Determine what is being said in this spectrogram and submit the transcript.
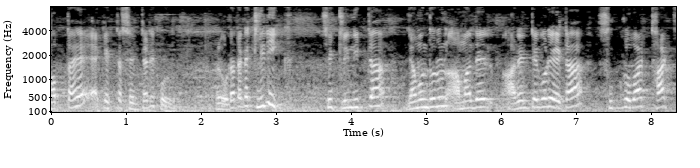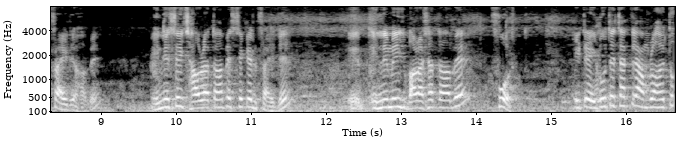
সপ্তাহে, এক একটা সেন্টারে করব। ওটা তো একটা ক্লিনিক। সেই ক্লিনিকটা, যেমন ধরুন আমাদের আরএনটে করে এটা শুক্রবার থার্ড ফ্রাইডে হবে এনএসএইচ হাওড়াতে হবে সেকেন্ড ফ্রাইডে এনএমএইচ বারাসাতে হবে ফোর্থ এটা এগোতে থাকলে আমরা হয়তো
